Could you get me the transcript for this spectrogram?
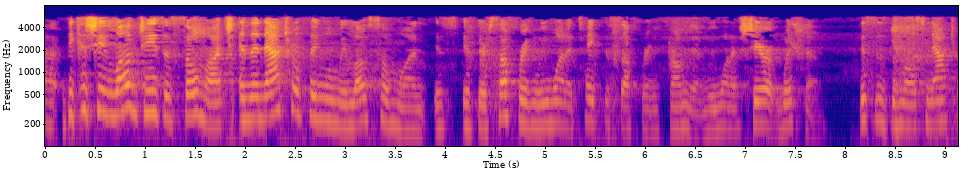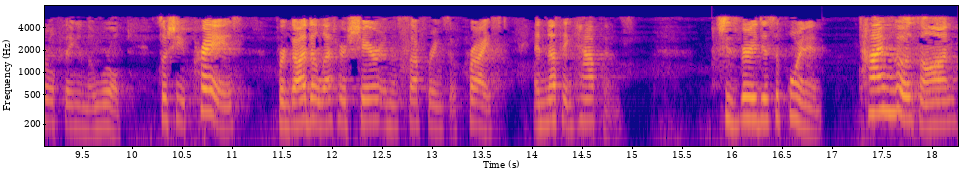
uh, because she loved Jesus so much, and the natural thing when we love someone is if they're suffering, we want to take the suffering from them. We want to share it with them. This is the most natural thing in the world. So she prays for God to let her share in the sufferings of Christ, and nothing happens. She's very disappointed. Time goes on.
